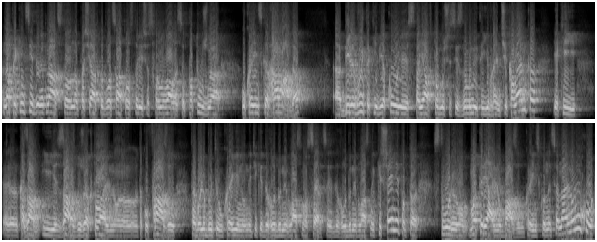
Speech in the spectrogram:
Наприкінці 19-го, на початку 20-го століття сформувалася потужна українська громада, е, біля витоків якої стояв в тому числі знаменитий Євген Чекаленко, який е, казав і зараз дуже актуальну е, таку фразу треба любити Україну не тільки до глибини власного серця, і до глибини власної кишені, тобто створював матеріальну базу українського національного руху.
